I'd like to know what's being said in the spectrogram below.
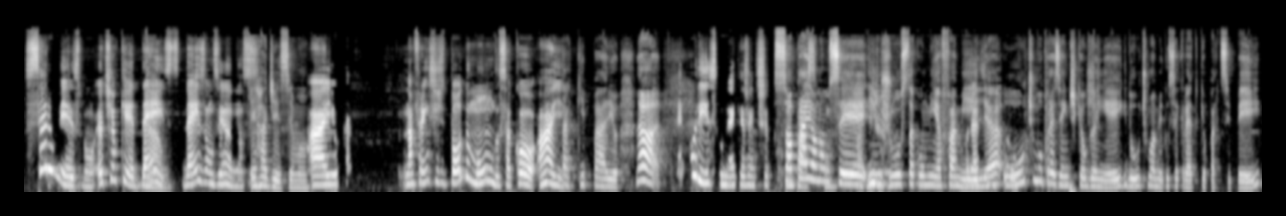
Sério mesmo. Eu tinha o quê? 10? 10, 11 anos? Erradíssimo. Aí o na frente de todo mundo, sacou? Ai. Puta que pariu. Não, é por isso, né, que a gente. Só pra eu não ser injusta com minha família, o último presente que eu ganhei, do último amigo secreto que eu participei,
